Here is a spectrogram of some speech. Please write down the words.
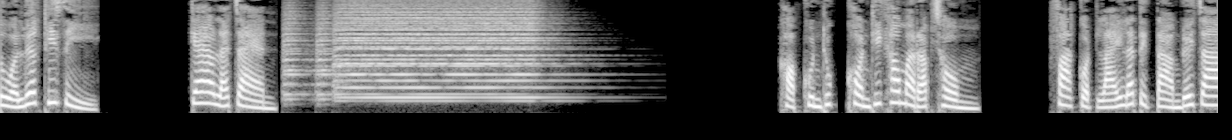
ตัวเลือกที่สี่แก้วและแจน ขอบคุณทุกคนที่เข้ามารับชม ฝากกดไลค์และติดตามด้วยจ้า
